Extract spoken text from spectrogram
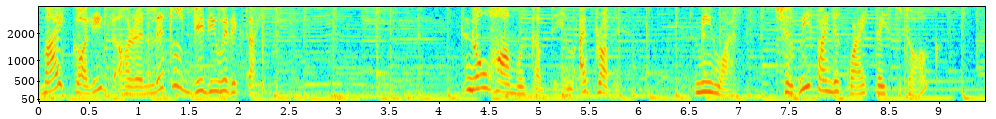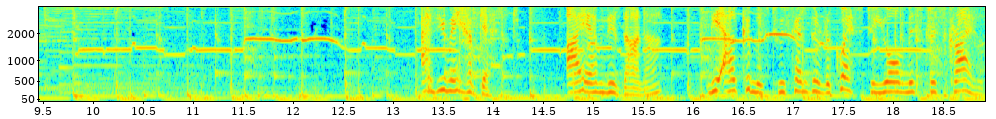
my colleagues are a little giddy with excitement. No harm will come to him, I promise. Meanwhile, shall we find a quiet place to talk? As you may have guessed, I am Nidana, the alchemist who sent the request to your Mistress Krile.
